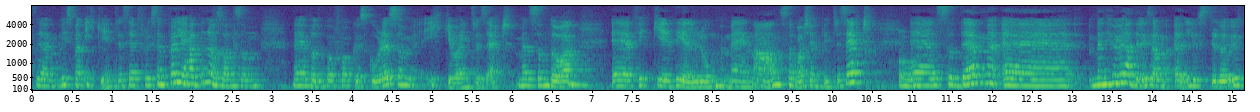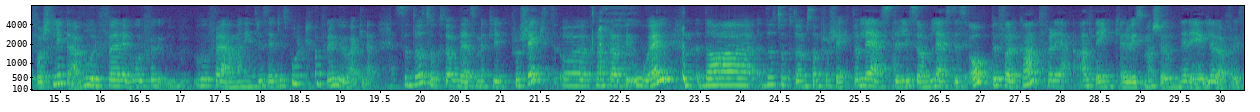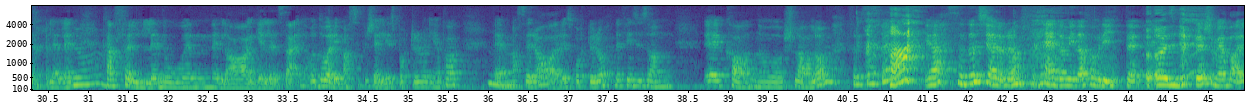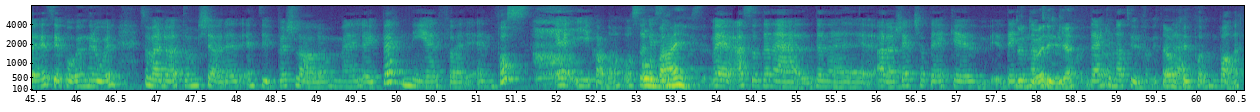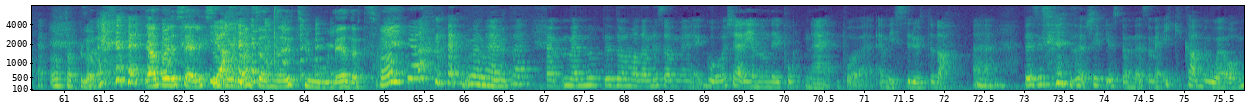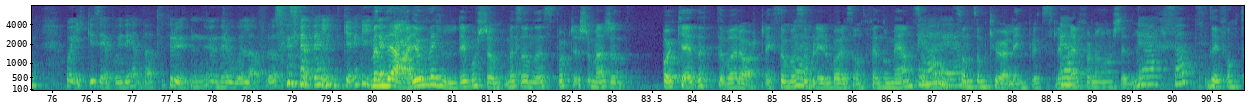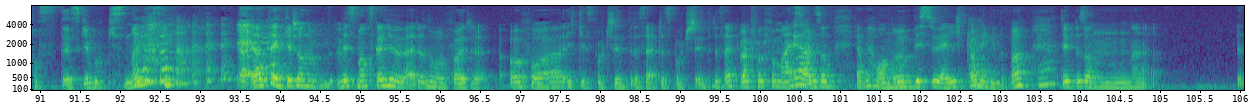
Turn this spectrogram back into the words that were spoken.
at eh, hvis man ikke er interessert, f.eks. Jeg hadde noen sånne som når jeg bodde på folkehøyskole, som ikke var interessert, men som da eh, fikk dele rom med en annen som var kjempeinteressert. Eh, så dem eh, Men hun hadde liksom eh, lyst til å utforske litt. Da. Hvorfor, hvorfor, hvorfor er man interessert i sport? For hun var ikke det. Så da tok de det som et litt prosjekt, og framfor alt i OL. Da, da tok de som prosjekt og leste, liksom, leste seg opp i forkant, for det er alt enklere hvis man skjønner regler, da, eksempel, eller Ja. kan følge noen lag eller så her. Og da er det masse forskjellige sporter å velge på. Eh, masse rare sporter òg. Det fins jo sånn kanoslalåm, for eksempel. Ja, så da kjører de Det er en av mine favorittsporter som jeg bare ser på under OL. Som er at de kjører en type slalåmløype ned for en foss eh, i kano. Og så nei. eh, altså, den er, den er arrangert, så det er ikke, det er Du ikke dør natur, ikke. Det er ikke naturforbudt, Ja, det er på en bane. Å, takk og lov. Jeg bare ser liksom Ja. på meg sånne utrolige dødsfall. Men, eh, men at da må de liksom eh, gå og kjøre gjennom de portene på en viss rute, da. Mm. Det syns jeg er skikkelig spennende, som jeg ikke kan noe om og ikke se på i det hele tatt. Foruten under OL, da, for da syns jeg det er litt gøy. Men det er jo veldig morsomt med sånne sporter som er sånn Ok, dette var rart, liksom. Og så blir det bare sånn fenomen. Sånn, Ja, ja, ja. sånn som curling plutselig ble for noen år siden. Ja, ikke sant? De fantastiske buksene, liksom. Ja, jeg tenker sånn Hvis man skal gjøre noe for å få ikke-sportsinteresserte sportsinteressert. I hvert fall for meg så er det sånn Jeg vil ha noe visuelt å henge det på. Type sånn eh,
